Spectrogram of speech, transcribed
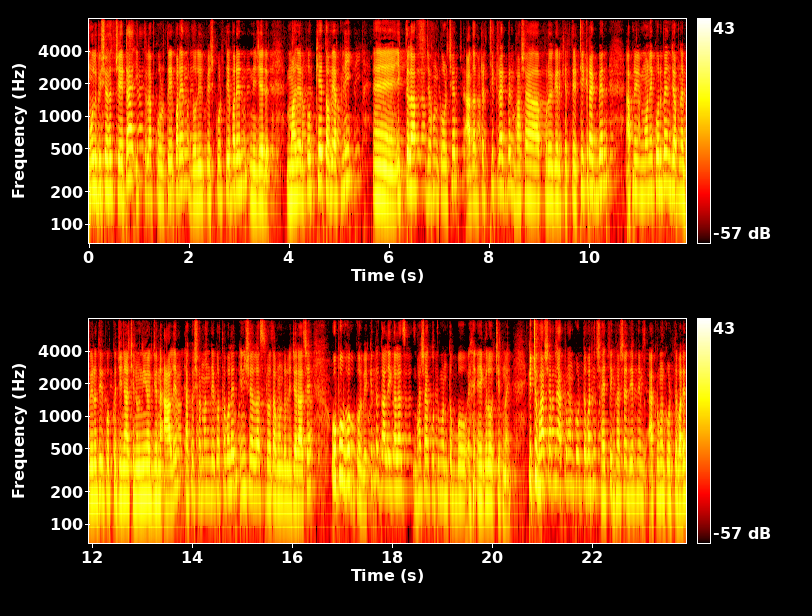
মূল বিষয় হচ্ছে এটা, ইখতলাফ করতে পারেন, দলিল পেশ করতে পারেন, নিজের মাজার পক্ষে। তবে আপনি আহ, ইখতলাফ যখন করছেন আদাবটা ঠিক রাখবেন ভাষা প্রয়োগের ক্ষেত্রে ঠিক রাখবেন। আপনি মনে করবেন যে আপনার বিরোধীর পক্ষ যিনি আছেন উনি একজন আলেম তাকে সম্মান দিয়ে কথা বলেন। ইনশাআল্লাহ শ্রোতা মণ্ডলী যারা আছে উপভোগ করবে। কিন্তু গালিগালাজ ভাষা কটু মন্তব্য এগুলো উচিত নয়। কিছু ভাষা আপনি আক্রমণ করতে পারেন সাহিত্যিক ভাষা দিয়ে আপনি আক্রমণ করতে পারেন।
